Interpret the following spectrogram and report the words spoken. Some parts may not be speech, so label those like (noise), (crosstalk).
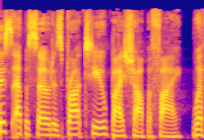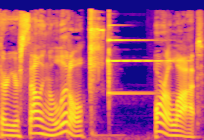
This episode is brought to you by Shopify. Whether you're selling a little or a lot,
